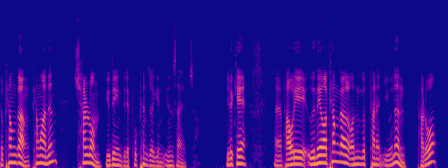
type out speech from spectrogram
또 평강, 평화는 샬롬, 유대인들의 보편적인 인사였죠. 이렇게 바울이 은혜와 평강을 언급하는 이유는 바로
